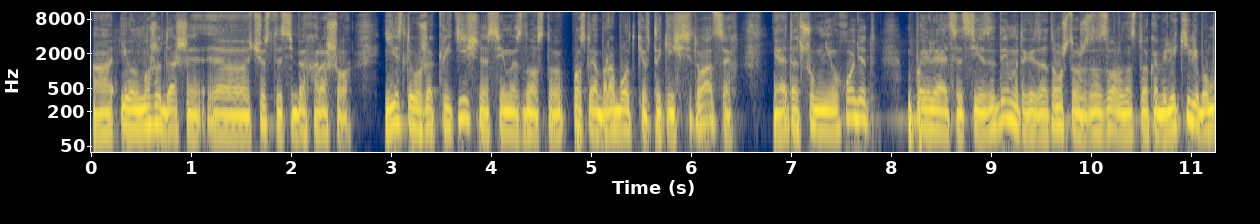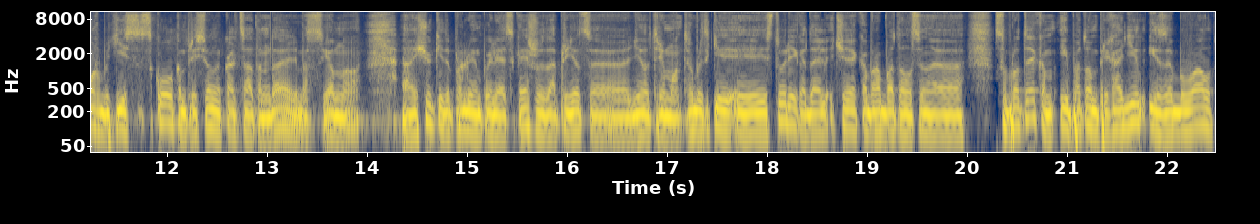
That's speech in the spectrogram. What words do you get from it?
э, и он может дальше э, чувствовать себя хорошо. Если уже критично семизнос, то после обработки в таких ситуациях этот шум не уходит, появляется сизый дым. Это говорит о том, что уже зазоры настолько велики, либо, может быть, есть скол компрессионного кольца, там, да, либо съемного. А еще какие-то проблемы появляются. Конечно, да, придется делать ремонт. Были такие э, истории, когда человек обрабатывался э, супротеком и потом приходил и забывал,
